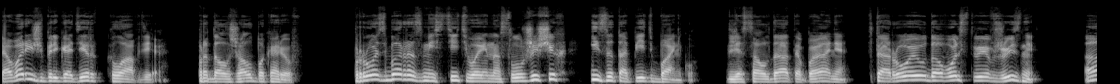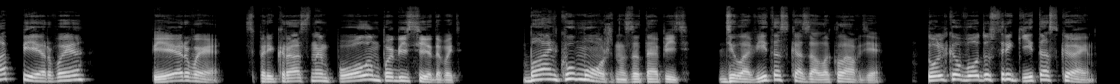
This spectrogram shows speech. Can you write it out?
товарищ бригадир Клавдия», продолжал Бокарев. «Просьба разместить военнослужащих и затопить баньку. Для солдата баня – второе удовольствие в жизни. А первое? Первое – с прекрасным полом побеседовать. Баньку можно затопить, деловито сказала Клавдия. Только воду с реки таскаем.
